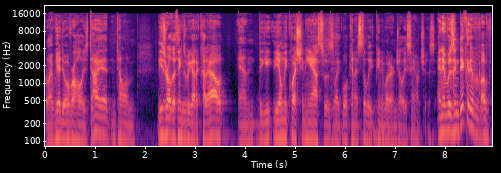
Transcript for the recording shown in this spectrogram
were like, we had to overhaul his diet and tell him these are all the things we got to cut out. And the the only question he asked was like, well, can I still eat peanut butter and jelly sandwiches? And it was indicative of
